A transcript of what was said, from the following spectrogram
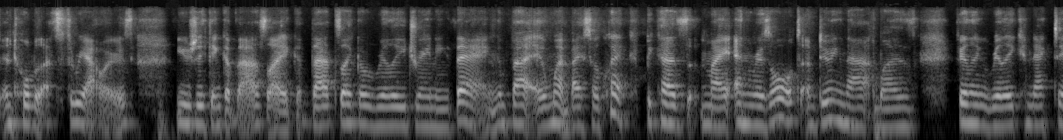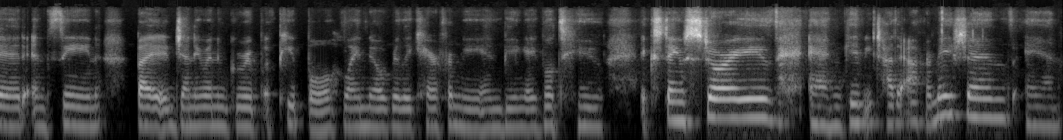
in total that's three hours. Usually think of that as like that's like a really draining thing but it went by so quick because my end result of doing that was feeling really connected and seen by a genuine group of people who I know really care for me and being able to exchange stories and give each other affirmations and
